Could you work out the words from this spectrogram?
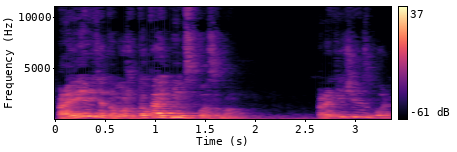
Проверить это можно только одним способом. Пройти через боль.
